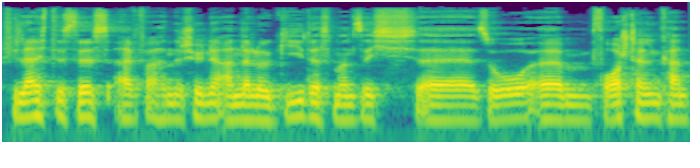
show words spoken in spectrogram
vielleicht ist das einfach eine schöne Analogie, dass man sich äh, so ähm, vorstellen kann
